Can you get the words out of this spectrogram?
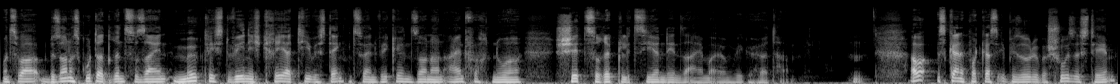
und zwar besonders gut da drin zu sein, möglichst wenig kreatives Denken zu entwickeln, sondern einfach nur Shit zu replizieren, den sie einmal irgendwie gehört haben. Hm. Aber ist keine Podcast-Episode über Schulsystem.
